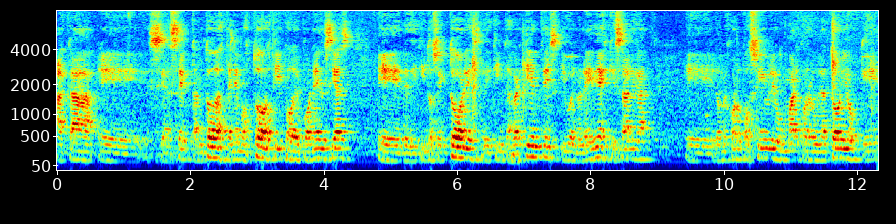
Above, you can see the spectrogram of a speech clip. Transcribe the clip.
Acá eh, se aceptan todas, tenemos todo tipo de ponencias eh, de distintos sectores, de distintas vertientes, y bueno, la idea es que salga eh, lo mejor posible un marco regulatorio que,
